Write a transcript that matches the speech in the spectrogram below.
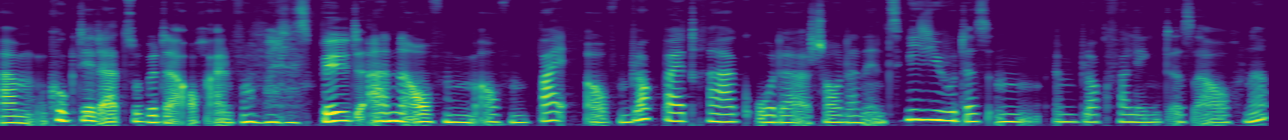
ähm, guck dir dazu bitte auch einfach mal das Bild an auf dem, auf dem, auf dem Blogbeitrag oder schau dann ins Video, das im, im Blog verlinkt ist auch, ne?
